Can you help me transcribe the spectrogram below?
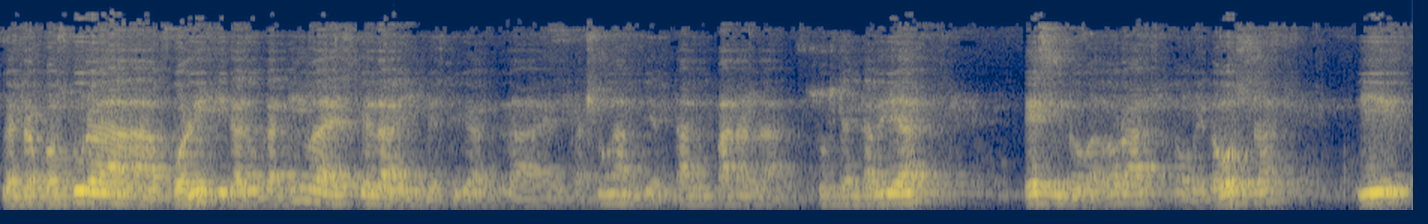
Nuestra postura política educativa es que la, educación ambiental para la sustentabilidad es innovadora, novedosa y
